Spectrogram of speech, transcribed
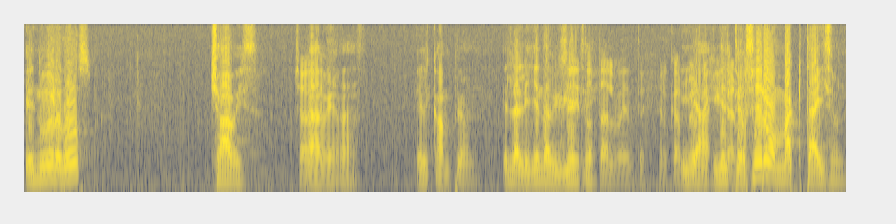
El número dos, Chávez, Chávez. la verdad. El campeón. Es la leyenda Sí, viviente. totalmente. El y, campeón ya, y el tercero, Mike Tyson.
